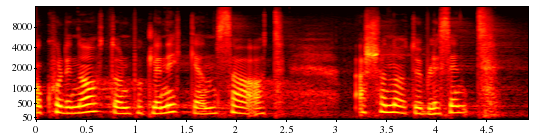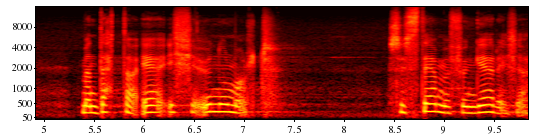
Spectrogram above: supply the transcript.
Og koordinatoren på klinikken sa at jeg skjønner at du blir sint, men dette er ikke unormalt. Systemet fungerer ikke.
